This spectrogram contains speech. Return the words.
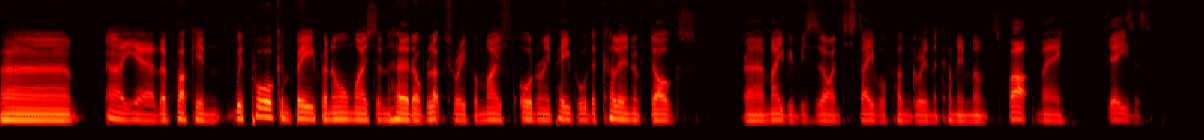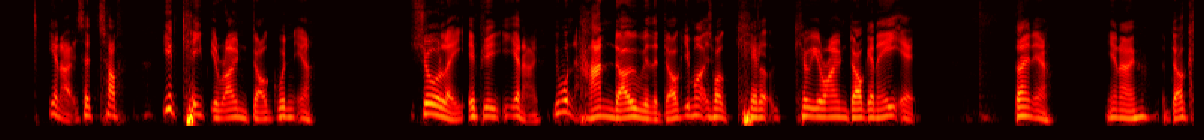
know. Uh, oh, yeah, the fucking. With pork and beef and almost unheard of luxury for most ordinary people, the culling of dogs uh, maybe be designed to stave off hunger in the coming months. Fuck me. Jesus. You know, it's a tough. You'd keep your own dog, wouldn't you? Surely, if you, you know, you wouldn't hand over the dog. You might as well kill kill your own dog and eat it, don't you? You know, the dog.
